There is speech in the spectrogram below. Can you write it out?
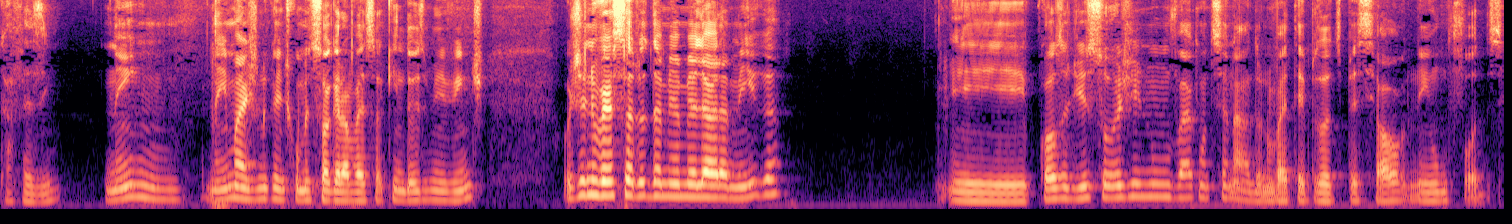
Cafezinho. Nem, nem imagino que a gente começou a gravar isso aqui em 2020. Hoje é aniversário da minha melhor amiga. E por causa disso, hoje não vai acontecer nada. Não vai ter episódio especial nenhum, foda-se.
